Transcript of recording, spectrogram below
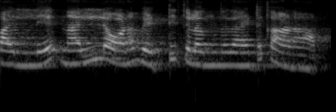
പല്ല് നല്ലോണം വെട്ടി തിളങ്ങുന്നതായിട്ട് കാണാം.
